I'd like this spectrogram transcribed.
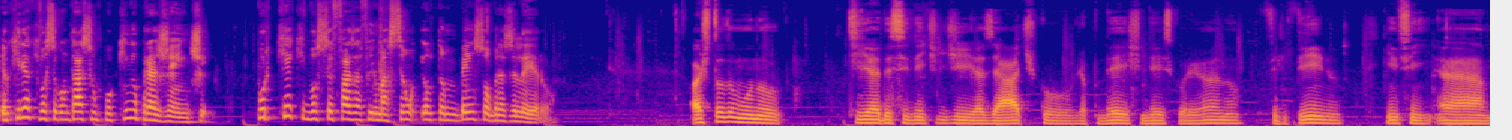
eu queria que você contasse um pouquinho pra gente por que, que você faz a afirmação Eu também sou brasileiro? Acho que todo mundo que é descendente de asiático, japonês, chinês, coreano, filipino, enfim, uh,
